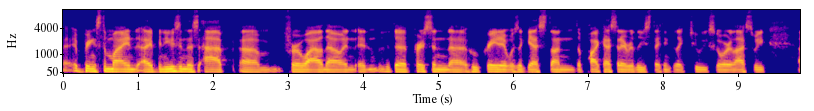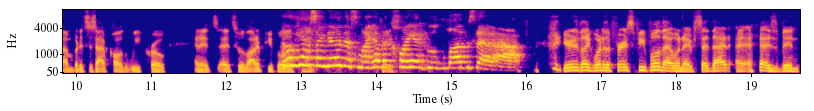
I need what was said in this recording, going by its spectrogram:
uh, it brings to mind i've been using this app um, for a while now and, and the person uh, who created it was a guest on the podcast that i released i think like two weeks ago or last week. Um, but it's this app called WeCroak and it's, it's to a lot of people oh yes i know this i have a client who loves that app. You're like one of the first people that when i've said that has been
